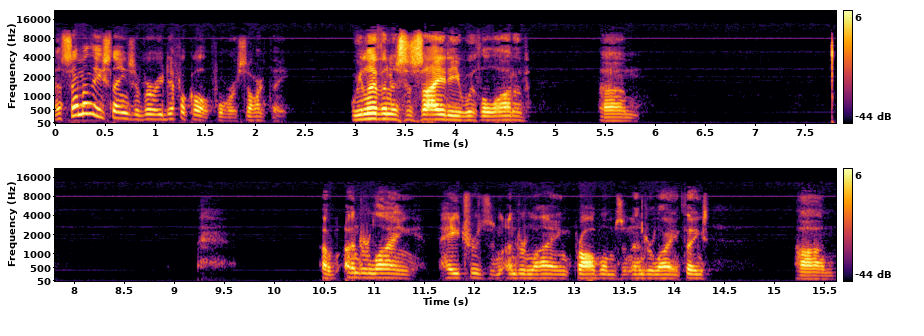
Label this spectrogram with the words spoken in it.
Now, some of these things are very difficult for us, aren't they? We live in a society with a lot of um, of underlying hatreds and underlying problems and underlying things, um,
